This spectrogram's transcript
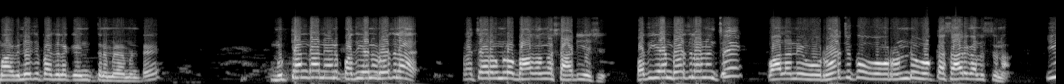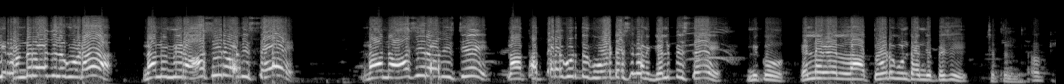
మా విలేజ్ ప్రజలకు ఏం చెప్తున్నా మేడం అంటే ముఖ్యంగా నేను పదిహేను రోజుల ప్రచారంలో భాగంగా స్టార్ట్ చేసి పదిహేను రోజుల నుంచి వాళ్ళని ఓ రోజుకు రెండు ఒక్కసారి కలుస్తున్నా. ఈ రెండు రోజులు కూడా నన్ను మీరు ఆశీర్వదిస్తే నన్ను ఆశీర్వదించి నా కత్తెర గుర్తుకు ఓటేసి నన్ను గెలిపిస్తే మీకు ఎల్లవేళలా తోడుగుంటా అని చెప్పేసి చెప్తున్నాను ఓకే.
